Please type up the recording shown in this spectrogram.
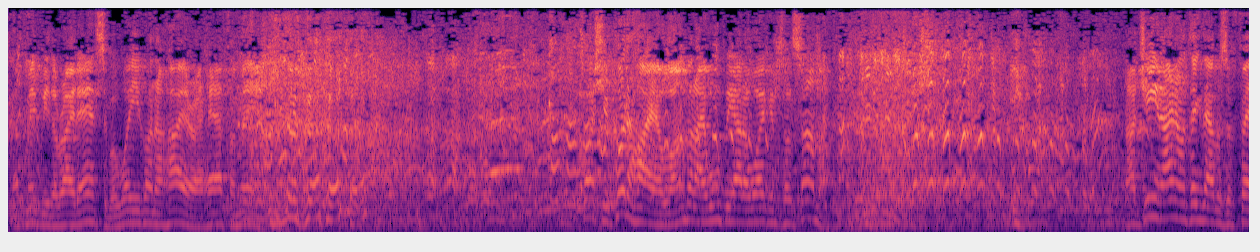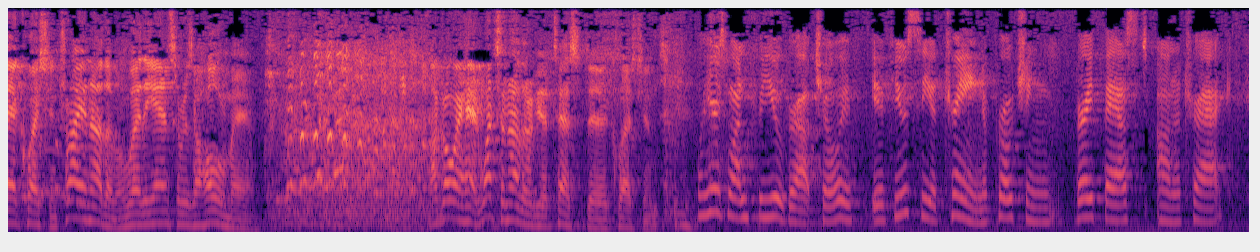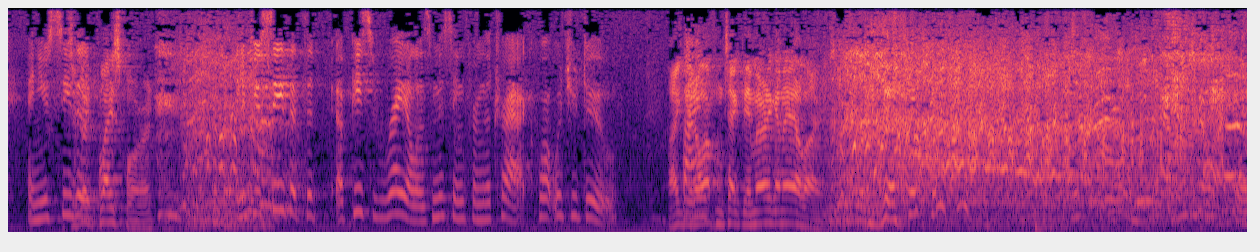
That may be the right answer, but where are you going to hire a half a man? of course, you could hire one, but I won't be out of work until summer. now, Jean, I don't think that was a fair question. Try another one where the answer is a whole man. Now, go ahead. What's another of your test uh, questions? Well, here's one for you, Groucho. If, if you see a train approaching very fast on a track, and you see It's that a good place for it. and if you see that the, a piece of rail is missing from the track, what would you do? I get off and take the American Airlines.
